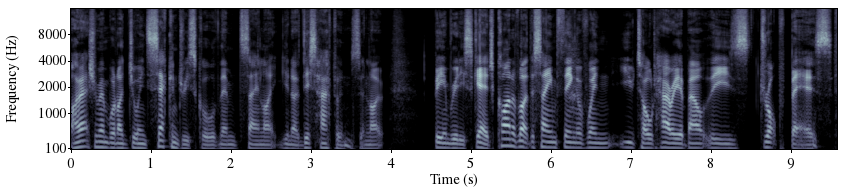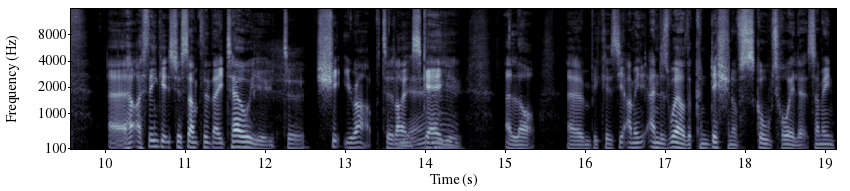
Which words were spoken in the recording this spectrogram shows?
I actually remember when I joined secondary school, them saying like, you know, this happens and like being really scared. Kind of like the same thing of when you told Harry about these drop bears. Uh, I think it's just something they tell you to shit you up, to like scare you a lot. Um, because yeah, I mean, and as well the condition of school toilets. I mean,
